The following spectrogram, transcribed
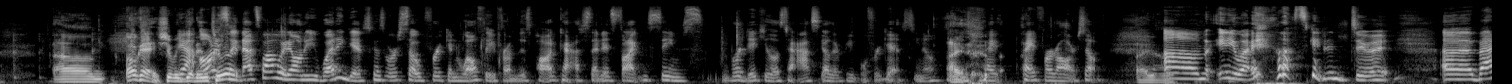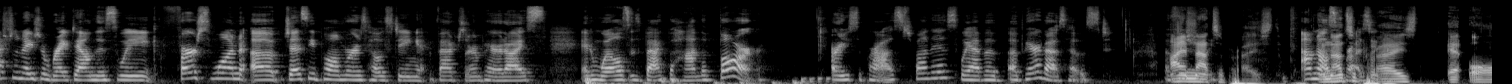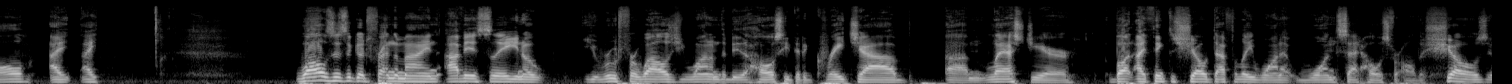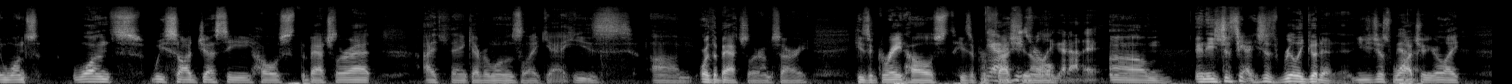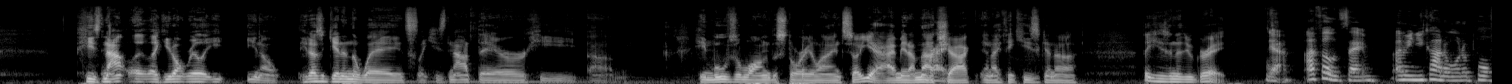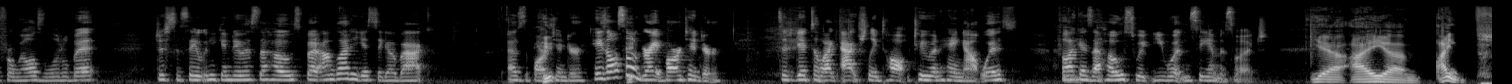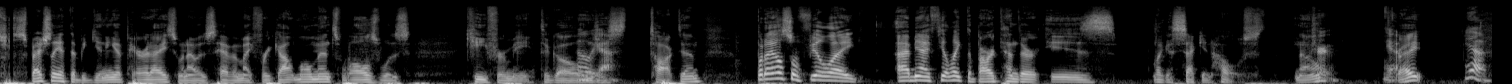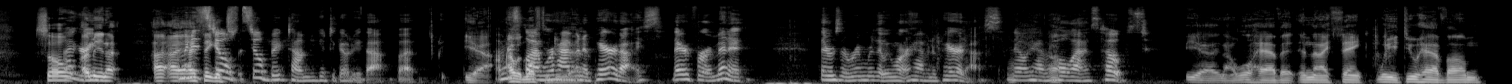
Um, okay, should we Yeah, get into honestly, it? that's why we don't need wedding gifts because we're so freaking wealthy from this podcast that it's like it seems ridiculous to ask other people for gifts. You know, I- pay, pay for it all ourselves. I know. Um. Anyway, let's get into it. Uh, Bachelor Nation breakdown this week. First one up: Jesse Palmer is hosting Bachelor in Paradise, and Wells is back behind the bar. Are you surprised by this? We have a, a Paradise host. I'm not surprised. I'm not surprised surprised at all. I, I, Wells is a good friend of mine. Obviously, you know, you root for Wells. You want him to be the host. He did a great job um, last year, but I think the show definitely wanted one set host for all the shows. And once once we saw Jesse host The Bachelorette, I think everyone was like, "Yeah, he's," um, or The Bachelor. I'm sorry. He's a great host. He's a professional. Yeah, he's really good at it. um, and he's just yeah, he's just really good at it. You just watch it, you're like, he's not like you don't really, you know, he doesn't get in the way. It's like he's not there. He um, he moves along the storyline. So yeah, I mean, I'm not Right. shocked, and I think he's gonna, I think he's gonna do great. Yeah, I feel the same. I mean, you kind of want to pull for Wells a little bit just to see what he can do as the host, but I'm glad he gets to go back as the bartender. He's also a great bartender to get to like actually talk to and hang out with. I feel like as a host, you wouldn't see him as much. Yeah, I um I especially at the beginning of Paradise when I was having my freak out moments, Wells was key for me to go Oh, and yeah. just talk to him. But I also feel like I mean I feel like the bartender is like a second host. No, True. Yeah. right? Yeah. So I I, mean I I, I mean, it's still it's still big time to get to go do that, but Yeah, I'm I just would glad we're having that. a paradise. There for a minute, there was a rumor that we weren't having a paradise. Now we have Oh. a whole ass host. Yeah, no, we'll have it. And then I think we do have um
